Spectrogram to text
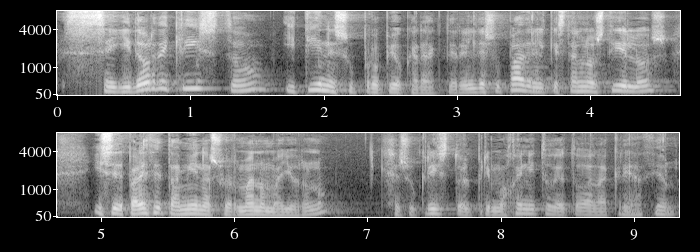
seguidor de Cristo y tiene su propio carácter, el de su Padre, el que está en los cielos, y se parece también a su hermano mayor, ¿no? Jesucristo, el primogénito de toda la creación.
